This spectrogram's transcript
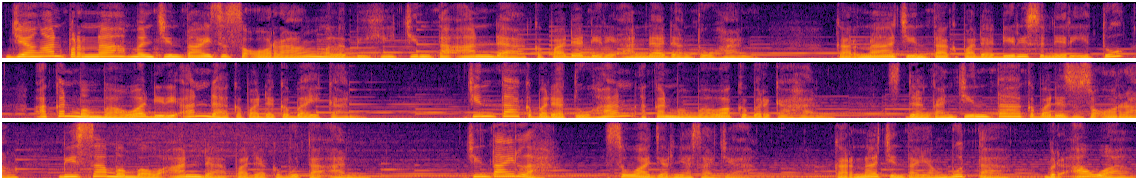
Jangan pernah mencintai seseorang melebihi cinta Anda kepada diri Anda dan Tuhan, karena cinta kepada diri sendiri itu akan membawa diri Anda kepada kebaikan. Cinta kepada Tuhan akan membawa keberkahan, sedangkan cinta kepada seseorang bisa membawa Anda pada kebutaan. Cintailah sewajarnya saja, karena cinta yang buta berawal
